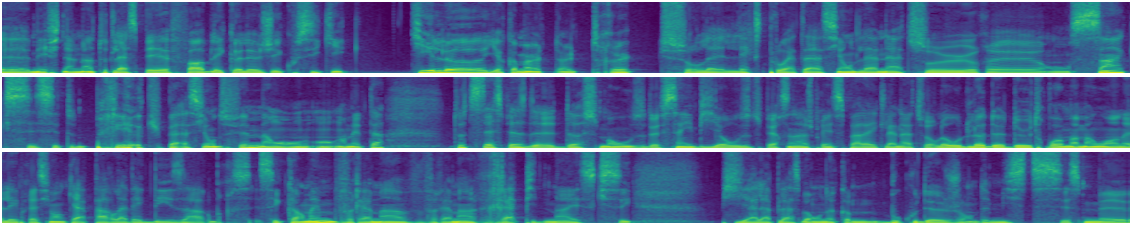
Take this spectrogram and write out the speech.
Euh, mais finalement, tout l'aspect fable écologique aussi qui, qui est là. Il y a comme un, truc sur l'exploitation de la nature. Euh, on sent que c'est une préoccupation du film, mais en même temps, toute cette espèce d'osmose, de, symbiose du personnage principal avec la nature-là, au-delà de deux, trois moments où on a l'impression qu'elle parle avec des arbres, c'est quand même vraiment, vraiment rapidement esquissé. Puis à la place, ben, on a comme beaucoup de genre de mysticisme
